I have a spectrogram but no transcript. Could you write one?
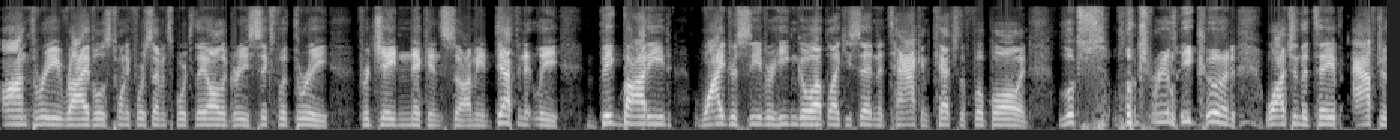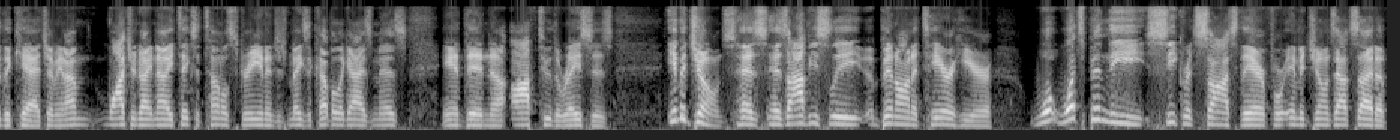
on three rivals, 24-7 sports, they all agree six foot three for Jaden Nickens. So, I mean, definitely big bodied, wide receiver. He can go up, like you said, and attack and catch the football, and looks looks really good watching the tape after the catch. I mean, I'm watching right now. He takes a tunnel screen and just makes a couple of guys miss, and then uh, off to the races. Emmett Jones has has obviously been on a tear here. What what's been the secret sauce there for Emmett Jones outside of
